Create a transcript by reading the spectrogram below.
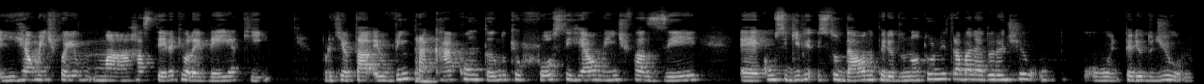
E realmente foi uma rasteira que eu levei aqui, porque eu, tá, eu vim para cá contando que eu fosse realmente fazer, é, conseguir estudar no período noturno e trabalhar durante o o período diurno.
